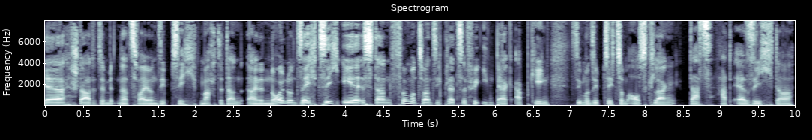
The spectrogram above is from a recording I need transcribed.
Der startete mit einer 72, machte dann eine 69, ehe es dann 25 Plätze für ihn bergab ging. 77 zum Ausklang. Das hat er sich, da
